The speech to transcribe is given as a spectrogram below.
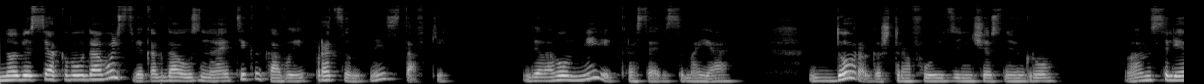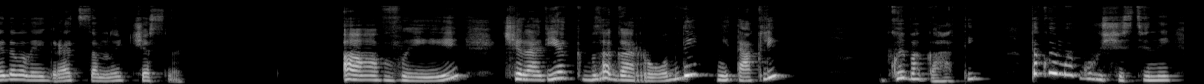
но без всякого удовольствия, когда узнаете, каковы их процентные ставки. В деловом мире, красавица моя, дорого штрафуют за нечестную игру. Вам следовало играть со мной честно. А вы человек благородный, не так ли? Такой богатый, такой могущественный,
